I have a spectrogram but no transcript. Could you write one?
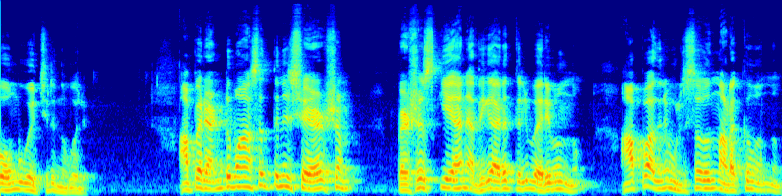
ബോംബ് വെച്ചിരുന്നു പോലും. അപ്പോൾ രണ്ട് മാസത്തിന് ശേഷം പെഷസ്കിയാൻ അധികാരത്തിൽ വരുമെന്നും അപ്പോൾ അതിന് ഉത്സവം നടക്കുമെന്നും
